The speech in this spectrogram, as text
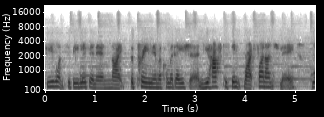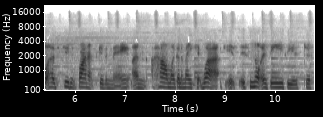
If you want to be living in like the premium accommodation, you have to think right financially. What has student finance given me, and how am I going to make it work? It's it's not as easy as just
